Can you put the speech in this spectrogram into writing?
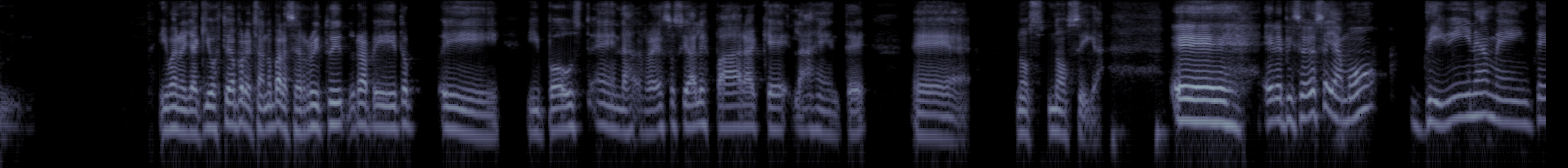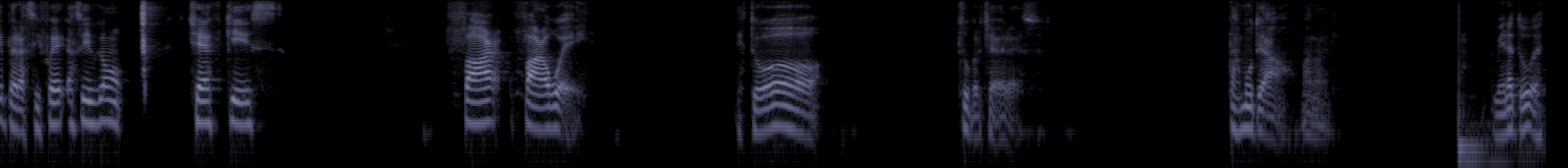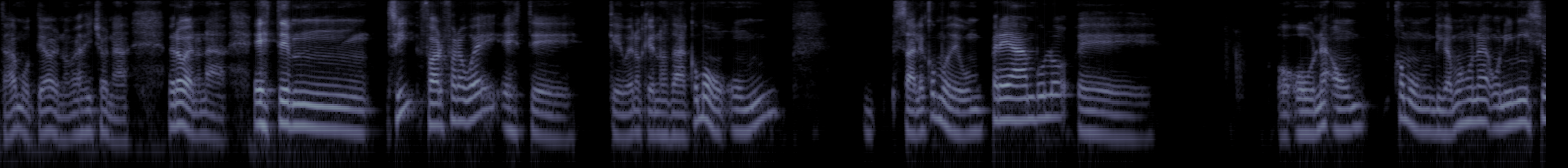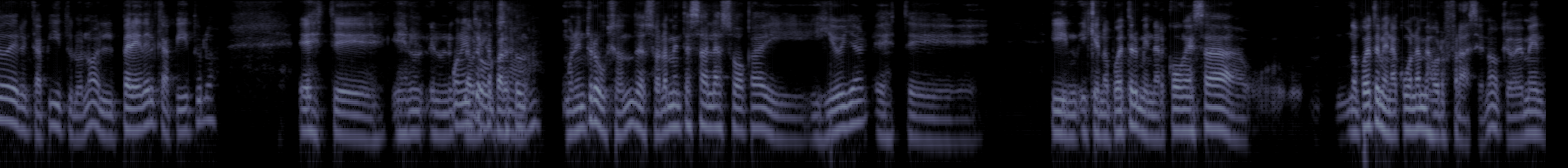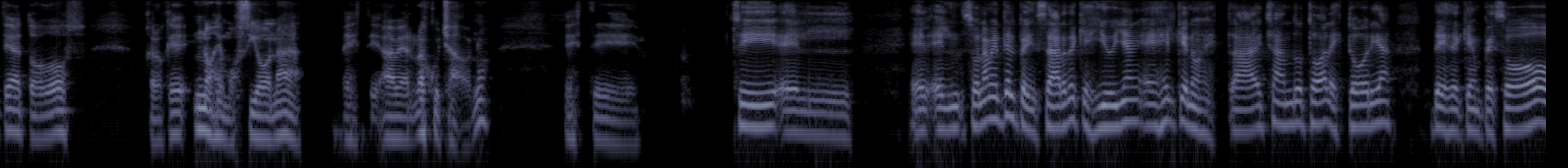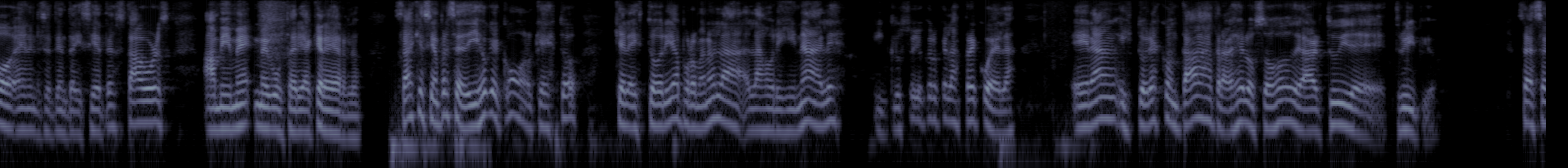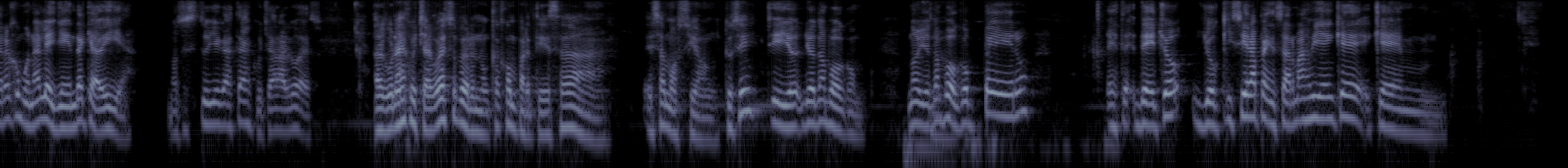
y bueno, ya aquí estoy aprovechando para hacer retweet rapidito y, y post en las redes sociales para que la gente eh, nos, nos siga. el episodio se llamó Divinamente, pero así fue, así como Chef Kiss, Far, Far Away. Estuvo súper chévere eso. Estás muteado, Manuel. Mira tú, estaba muteado y no me has dicho nada. Pero bueno, nada. Este, mm, sí, Far Far Away, este, que bueno, que nos da como un, sale como de un preámbulo eh, o, una, un, como un, digamos, una, un inicio del capítulo, ¿no? El pre del capítulo. Este, es el, el, una introducción de solamente sale Ahsoka y, y Hyuyan, este, y, que no puede terminar con esa, no puede terminar con una mejor frase, ¿no? Que obviamente a todos creo que nos emociona este, haberlo escuchado, ¿no? Este... Sí, el, el, solamente el pensar de que Huyan es el que nos está echando toda la historia desde que empezó en el 77 Star Wars, a mí me, me gustaría creerlo. Sabes que siempre se dijo que, como, que esto, que la historia, por lo menos las originales, incluso yo creo que las precuelas, eran historias contadas a través de los ojos de Artu y de Tripio. O sea, eso era como una leyenda que había. No sé si tú llegaste a escuchar algo de eso. Algunas escuché algo de eso, pero nunca compartí esa, esa emoción. ¿Tú sí? Sí, yo, yo tampoco. No, yo tampoco, pero este, de hecho, yo quisiera pensar más bien que, que,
